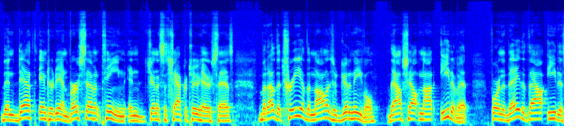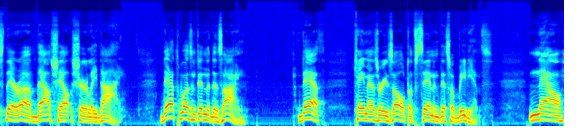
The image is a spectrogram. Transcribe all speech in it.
then death entered in. Verse 17 in Genesis chapter 2 here says, But of the tree of the knowledge of good and evil, thou shalt not eat of it, for in the day that thou eatest thereof, thou shalt surely die. Death wasn't in the design. Death came as a result of sin and disobedience. Now,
